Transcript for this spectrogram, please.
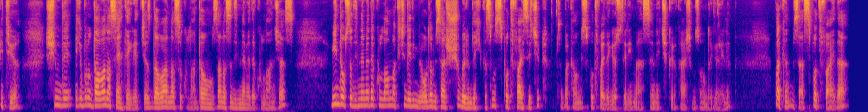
bitiyor. Şimdi peki bunu DAW'a nasıl entegre edeceğiz? DAW'a nasıl kullan? DAW'ımızda nasıl dinlemede kullanacağız? Windows'ta dinlemede kullanmak için dediğim gibi orada mesela şu bölümdeki kısmı Spotify seçip mesela bakalım bir Spotify'da göstereyim ben size ne çıkıyor karşımıza onu da görelim. Bakın mesela Spotify'da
